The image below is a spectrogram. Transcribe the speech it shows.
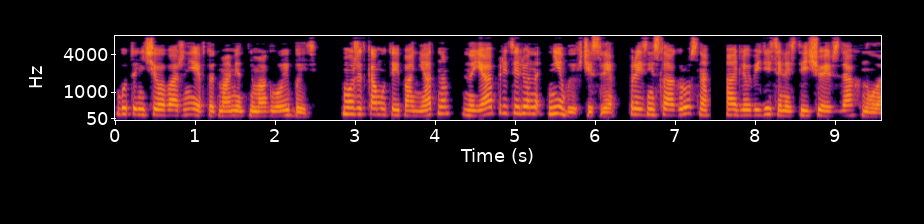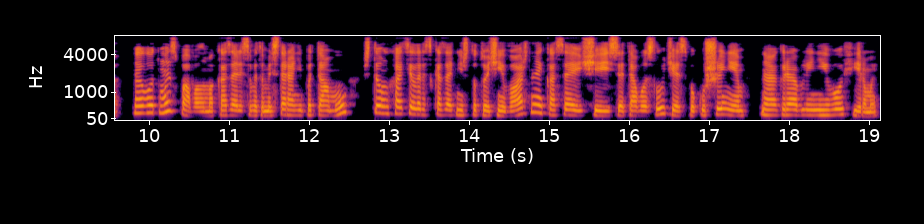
будто ничего важнее в тот момент не могло и быть. Может, кому-то и понятно, но я определенно не в их числе», произнесла грустно, а для убедительности еще и вздохнула. Вот мы с Павлом оказались в этом ресторане потому, что он хотел рассказать мне что-то очень важное, касающееся того случая с покушением на ограбление его фирмы.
